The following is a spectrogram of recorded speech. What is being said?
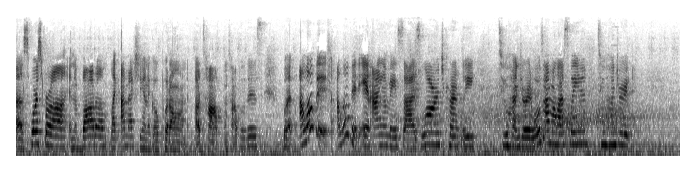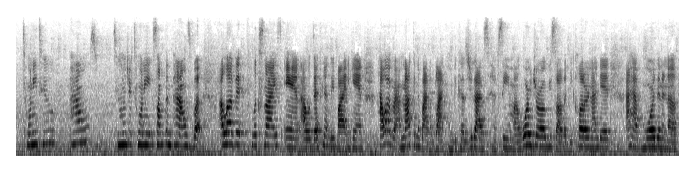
a sports bra and a bottom. Like I'm actually gonna go put on a top on top of this. But I love it, I love it. And I am a size large currently 200 what was I my last weigh-in 222 pounds 220 something pounds but i love it looks nice and i will definitely buy it again however i'm not going to buy the black one because you guys have seen my wardrobe you saw the decluttering i did i have more than enough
